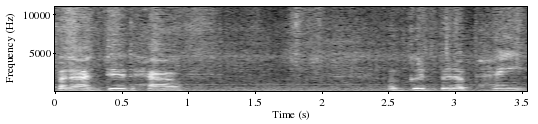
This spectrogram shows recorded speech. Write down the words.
but I did have a good bit of paint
